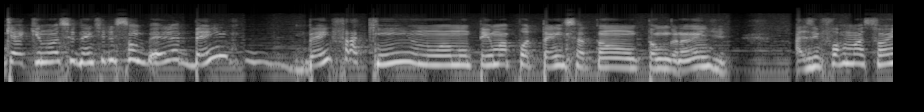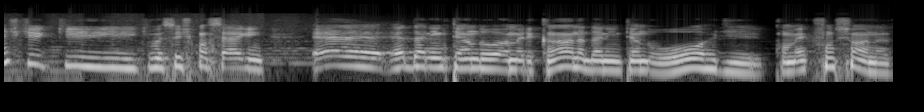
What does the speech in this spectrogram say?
que aqui no ocidente eles são ele é bem, bem fraquinho, não, não tem uma potência tão, tão grande. As informações que, que, que vocês conseguem é, é da Nintendo americana, da Nintendo World? Como é que funciona?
